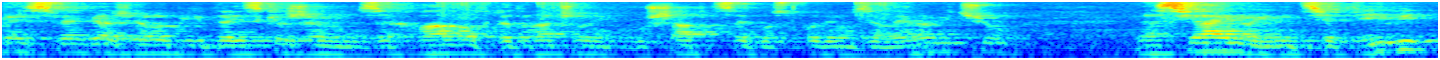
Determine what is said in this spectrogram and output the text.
pre svega želo bih da iskažem zahvalnost gradonačelniku Šapce, gospodinu Zelenoviću, na sjajnoj inicijativi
